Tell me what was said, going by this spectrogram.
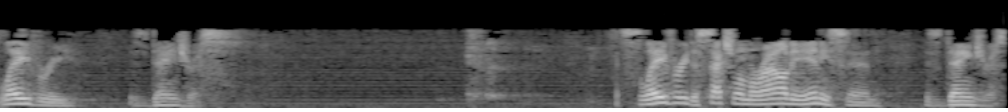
Slavery is dangerous. Slavery to sexual immorality, any sin, is dangerous.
